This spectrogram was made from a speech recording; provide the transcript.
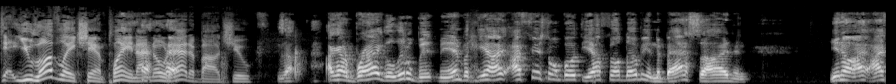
You love Lake Champlain. I know that about you. I, I got to brag a little bit, man. But yeah, I, I fished on both the FLW and the bass side, and you know, I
